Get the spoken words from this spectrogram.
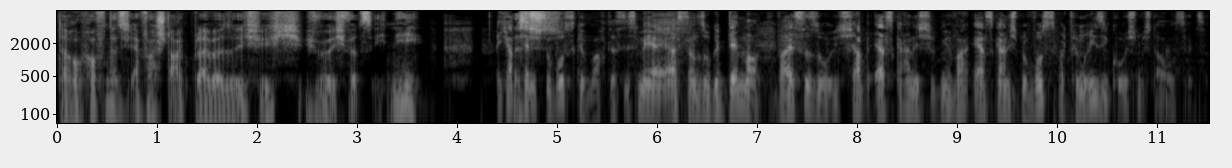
darauf hoffen, dass ich einfach stark bleibe. Also ich, ich, ich, ich würde es, nee. Ich habe es ja nicht bewusst gemacht. Das ist mir ja erst dann so gedämmert, weißt du so. Ich habe erst gar nicht, mir war erst gar nicht bewusst, was für ein Risiko ich mich da aussetze,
